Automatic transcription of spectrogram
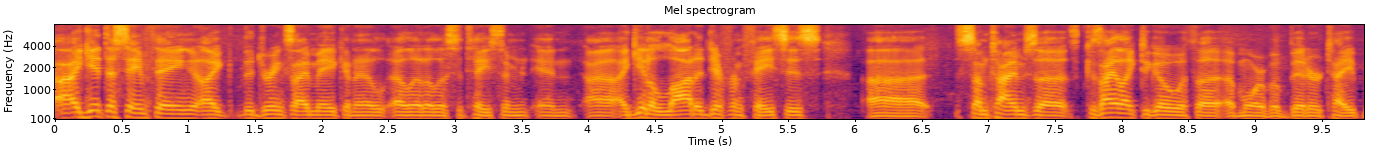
I get the same thing, like the drinks I make, and I, I let Alyssa taste them, and uh, I get a lot of different faces. Uh, sometimes, because I like to go with a, a more of a bitter type.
